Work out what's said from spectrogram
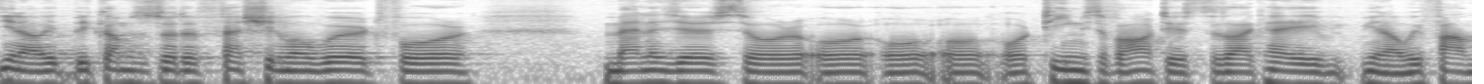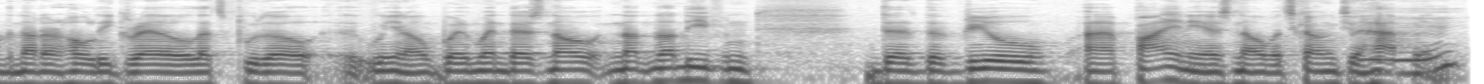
you know it becomes a sort of fashionable word for managers or or, or, or, or teams of artists. Like, hey, you know, we found another holy grail. Let's put all you know when, when there's no not not even the the real uh, pioneers know what's going to happen.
